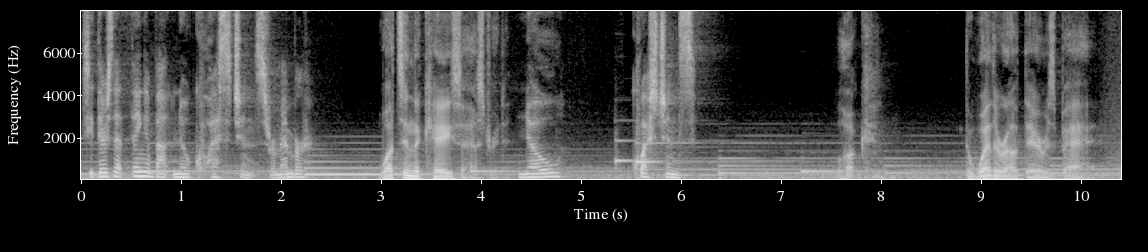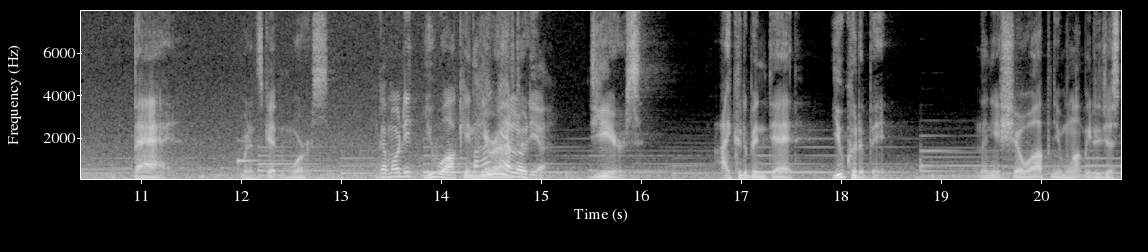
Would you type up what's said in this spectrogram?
See, there's that thing about no questions, remember? What's in the case, Astrid? No questions. Look, the weather out there is bad. Bad. Mean, it's getting worse. You walk in here after dia. years. I could have been dead. You could have been. And then you show up and you want me to just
